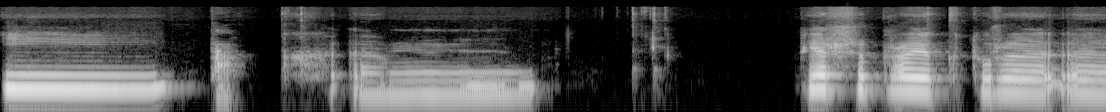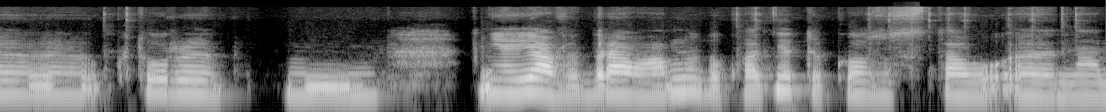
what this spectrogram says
I tak. Pierwszy projekt, który, który mm, nie ja wybrałam no dokładnie, tylko został nam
